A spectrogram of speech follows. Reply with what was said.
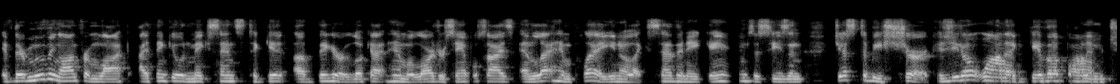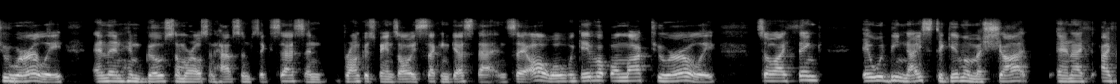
if they're moving on from Lock, I think it would make sense to get a bigger look at him, a larger sample size, and let him play, you know, like seven, eight games a season just to be sure. Because you don't want to give up on him too early and then him go somewhere else and have some success. And Broncos fans always second guess that and say, oh, well, we gave up on Lock too early. So I think it would be nice to give him a shot. And I, I,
